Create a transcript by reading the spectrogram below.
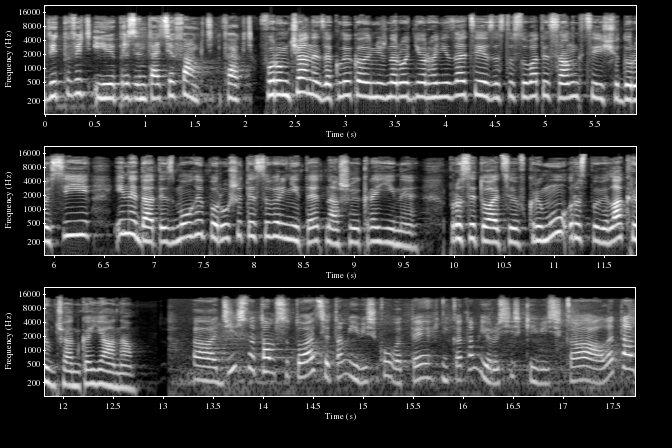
відповідь і презентація факт- фактів. Форумчани закликали міжнародні організації застосувати санкції щодо Росії і не дати змоги порушити суверенітет нашої країни. Про ситуацію в Криму розповіла кримчанка Яна. Дійсно, там ситуація, там є військова техніка, там є російські війська, але там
